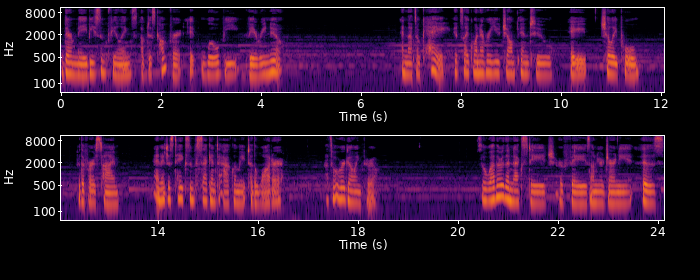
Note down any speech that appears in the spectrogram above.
there may be some feelings of discomfort. It will be very new. And that's okay. It's like whenever you jump into a chilly pool for the first time, and it just takes a second to acclimate to the water. That's what we're going through. So, whether the next stage or phase on your journey is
